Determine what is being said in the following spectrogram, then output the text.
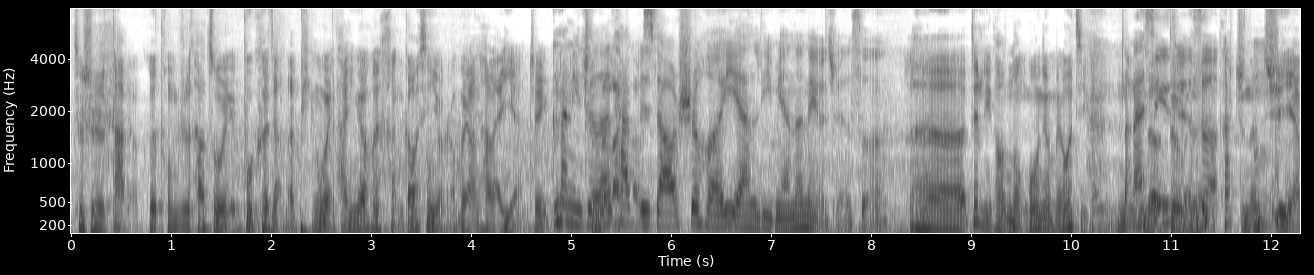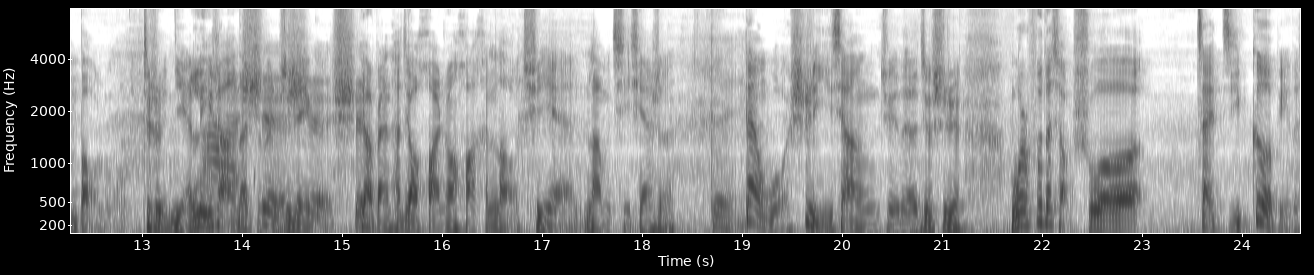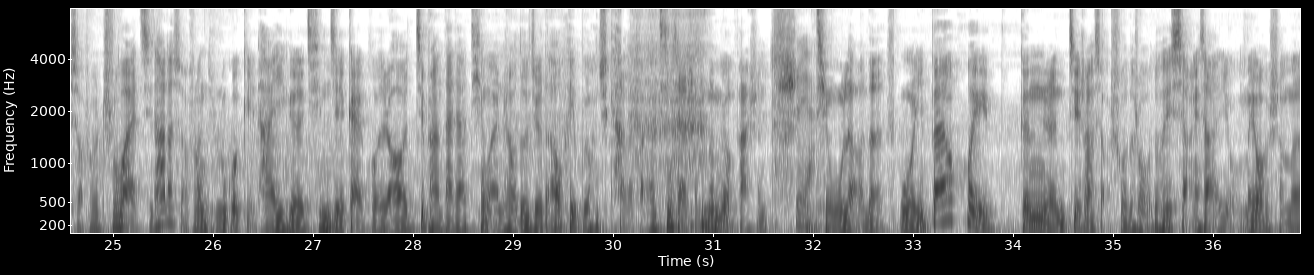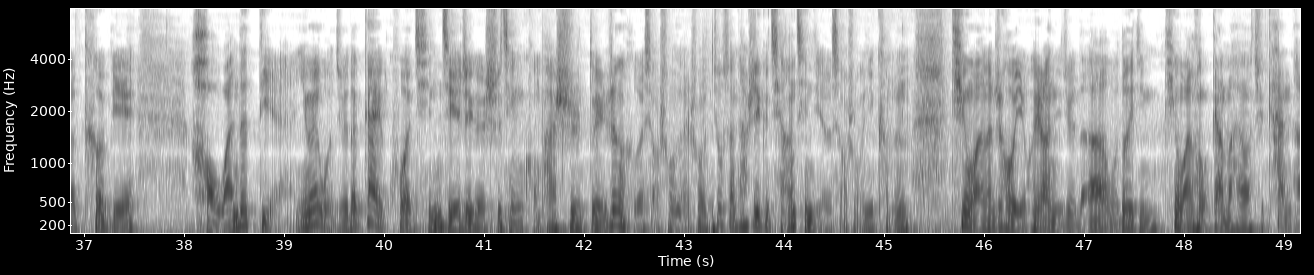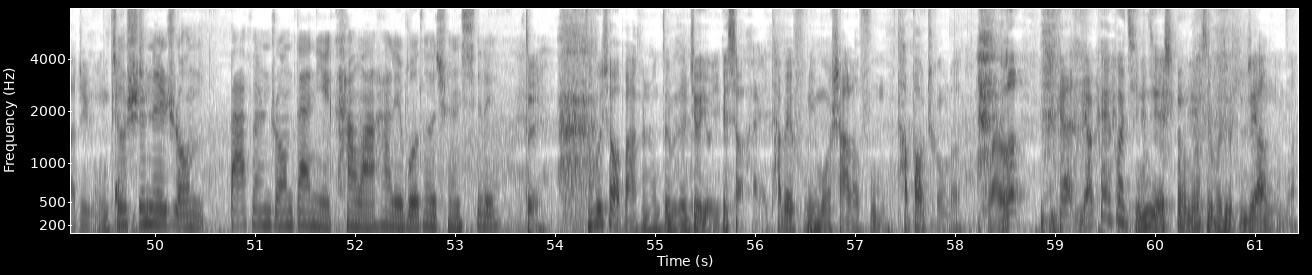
就是大表哥同志，他作为布克奖的评委，他应该会很高兴有人会让他来演这个。那你觉得他比较适合演里面的哪个角色？呃，这里头总共就没有几个男的，对不对？他只能去演保罗，就是年龄上那只能是这个，要不然他就要化妆化很老去演拉姆齐先生。对。但我是一向觉得，就是伍尔夫的小说。在极个别的小说之外，其他的小说，你如果给他一个情节概括，然后基本上大家听完之后都觉得啊，我可以不用去看了，好像听起来什么都没有发生，是呀，挺无聊的。我一般会跟人介绍小说的时候，我都会想一想有没有什么特别。好玩的点，因为我觉得概括情节这个事情，恐怕是对任何小说来说，就算它是一个强情节的小说，你可能听完了之后，也会让你觉得啊，我都已经听完了，我干嘛还要去看它？这种感觉 就是那种八分钟带你看完《哈利波特》全系列。对，都不需要八分钟，对不对？就有一个小孩，他被伏地魔杀了父母，他报仇了，完了。你看，你要概括情节这种东西，不就是这样的吗？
